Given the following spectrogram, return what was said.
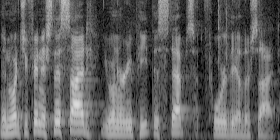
Then once you finish this side, you wanna repeat the steps for the other side.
